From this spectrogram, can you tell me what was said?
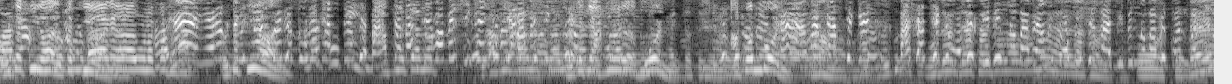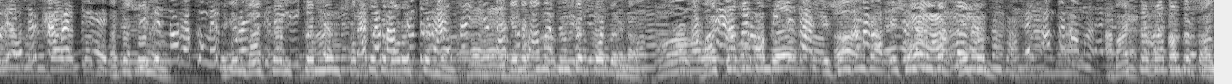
ওটা কি হয় ওটা কি হয় হ্যাঁ ওটা কি হয় এটা কি আপনার বোন? আপন বোন? হ্যাঁ, আমার কাছ থেকে বাসা থেকে ওদের বিভিন্ন ভাবে আমি অফিসে যাই বিভিন্ন ভাবে ফোন করে ওদের খাবার দিয়ে আচ্ছা শোনেন। এখানে বাচ্চার স্টেটমেন্ট সবথেকে বড় স্টেটমেন্ট এখানে কোনো সিনকেট করবেন না। বাচ্চাটা বলবে এই সন্তানকার এই সন্তানকার এই সন্তানকার এই সন্তান আমার। বাচ্চাটা বলবে তাই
